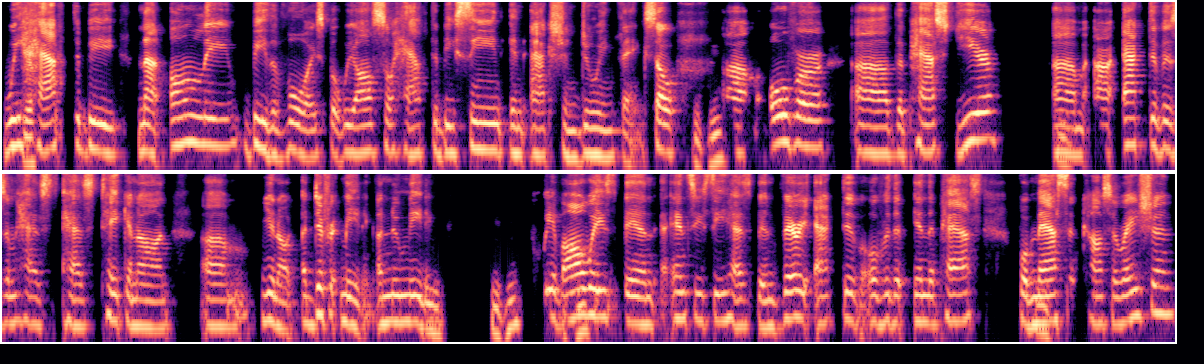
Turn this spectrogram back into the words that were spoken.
We yes. have to be not only be the voice, but we also have to be seen in action doing things. So mm-hmm. um, over uh, the past year, mm. Um, our activism has has taken on, um, you know, a different meaning, a new meaning. Mm. Mm-hmm. We have mm-hmm. always been NCC has been very active over the in the past for mm. mass incarceration,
